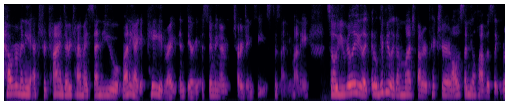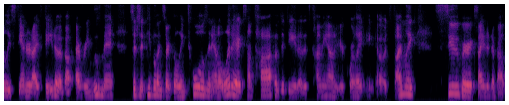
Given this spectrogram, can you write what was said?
however many extra times every time i send you money i get paid right in theory assuming i'm charging fees to send you money. So you really like it'll give you like a much better picture and all of a sudden you'll have this like really standardized data about every movement such that people can start building tools and analytics on top of the data that's coming out of your core lightning nodes. So i'm like super excited about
